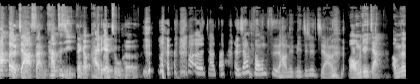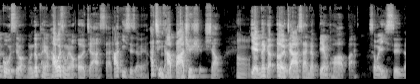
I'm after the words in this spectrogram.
他二加三，他自己那个排列组合，他二加三很像疯子。好，你你继续讲。哦，我们继续讲我们的故事嘛。我们的朋友他为什么用二加三？他意思怎么样？他请他爸去学校，嗯，演那个二加三的变化版。什么意思呢？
